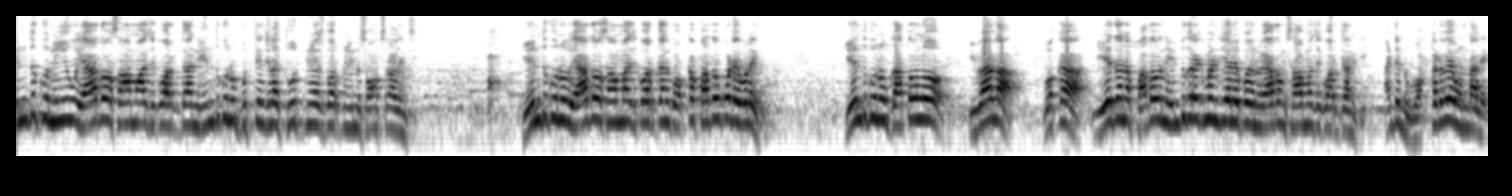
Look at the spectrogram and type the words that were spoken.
ఎందుకు నీవు యాదవ సామాజిక వర్గాన్ని ఎందుకు నువ్వు గుర్తించలే తూర్పు నియోజకవర్గం నిన్ను సంవత్సరాల నుంచి? ఎందుకు నువ్వు యాదవ సామాజిక వర్గానికి ఒక్క పదవి కూడా ఇవ్వలేదు? ఎందుకు నువ్వు గతంలో ఇవాళ ఒక ఏదైనా పదవిని ఎందుకు రికమెండ్ నువ్వు ఏదోవ సామాజిక వర్గానికి? అంటే నువ్వు ఒక్కడవే ఉండాలి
